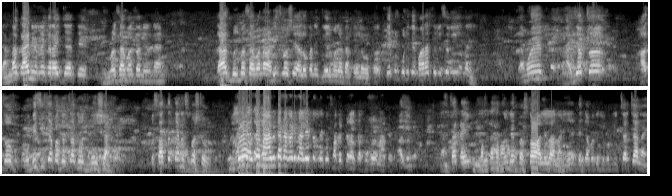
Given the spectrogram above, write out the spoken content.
त्यांना काय निर्णय करायचे ते भुजबळ साहेबांचा निर्णय आहे. त्याच भुजबळ साहेबांना अडीच वर्ष या लोकांनी जेलमध्ये टाकलेलं होतं. ते पण कोणी काही महाराष्ट्र विसरलेलं नाही. त्यामुळे भाजपचं हा जो ओबीसीच्या बद्दलचा जो द्वेष आहे तो सातत्याने स्पष्ट होतो. महाविकास आघाडीत आले तर स्वागत कराल का? भुजबळ महाविकास अजून त्यांचा काही अजून काही प्रस्ताव आलेला नाही त्याच्याबद्दलची कुठली चर्चा नाही.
